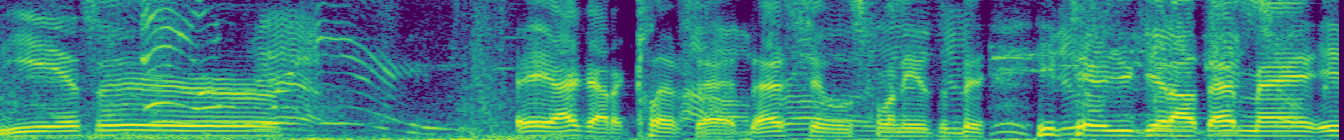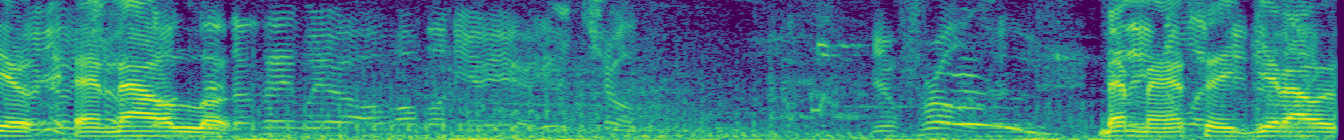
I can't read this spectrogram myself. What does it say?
yes, sir. Yeah. Hey, I gotta clip that. Oh, that shit was funny you- as a you- bit. He tell you get out that man ear, You- you and now look. Don't say we're all up on your ear. You choke. You're frozen. That man say get out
